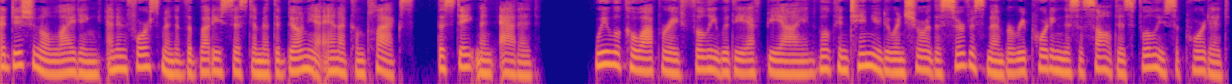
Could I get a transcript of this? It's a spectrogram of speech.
additional lighting, and enforcement of the buddy system at the Doña Ana complex, the statement added. We will cooperate fully with the FBI and will continue to ensure the service member reporting this assault is fully supported.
